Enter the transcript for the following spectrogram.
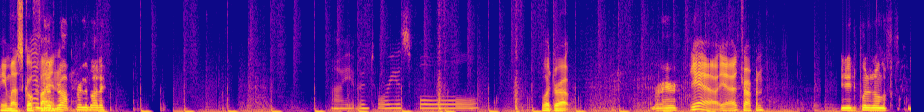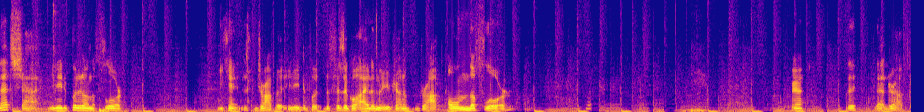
We must go Did that find. drop for anybody? What drop? Right here. Yeah, yeah, it's dropping. You need to put it on the. that That's shot. You need to put it on the floor. You can't just drop it. You need to put the physical item that you're trying to drop on the floor. Yeah, the, that dropped.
